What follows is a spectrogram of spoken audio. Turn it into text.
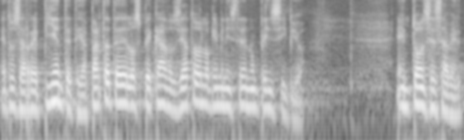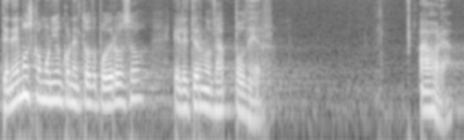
Entonces arrepiéntete, apártate de los pecados, ya todo lo que ministré en un principio. Entonces, a ver, tenemos comunión con el Todopoderoso, el Eterno da poder. Ahora,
